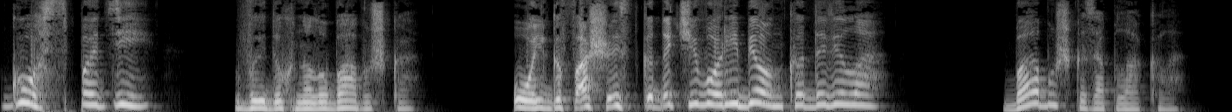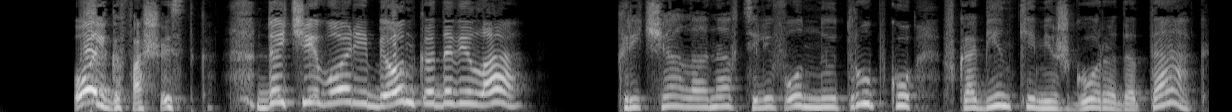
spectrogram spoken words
«Господи!» — выдохнула бабушка. «Ольга, фашистка, до чего ребенка довела?» Бабушка заплакала. «Ольга, фашистка, до чего ребенка довела?» Кричала она в телефонную трубку в кабинке межгорода так,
